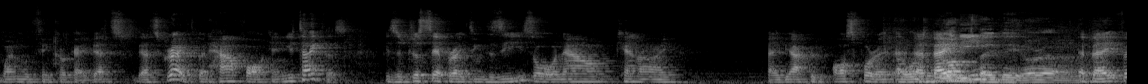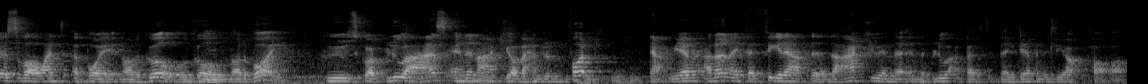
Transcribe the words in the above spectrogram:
one would think okay that's that's great but how far can you take this is it just separating disease, or now can I Maybe I could ask for a, a, a baby. baby or a. A baby. First of all, I want a boy, not a girl, or a girl, Mhm. not a boy, who's got blue eyes and an IQ of 140. Mhm. Now we haven't. I don't know if they figured out the, the IQ and the and the blue, eye, but they definitely are, are, are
